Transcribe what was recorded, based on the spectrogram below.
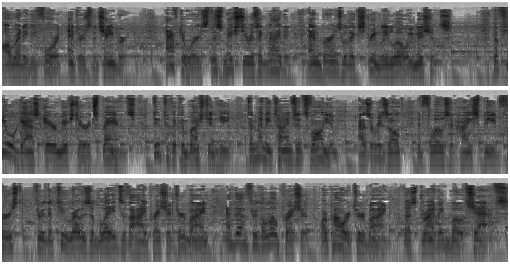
already before it enters the chamber. Afterwards, this mixture is ignited and burns with extremely low emissions. The fuel gas air mixture expands due to the combustion heat to many times its volume. As a result, it flows at high speed first through the two rows of blades of the high pressure turbine and then through the low pressure or power turbine, thus driving both shafts.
